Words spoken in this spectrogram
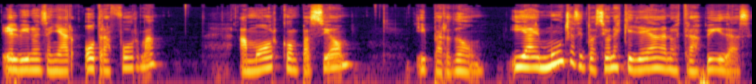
él vino a enseñar otra forma, amor, compasión y perdón. Y hay muchas situaciones que llegan a nuestras vidas,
